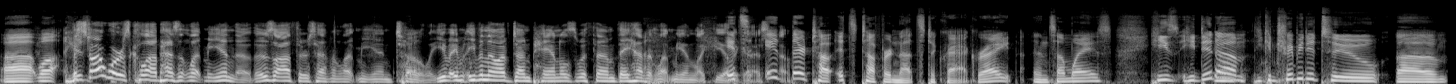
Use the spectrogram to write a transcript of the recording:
Uh, well, The Star Wars Club hasn't let me in though. Those authors haven't let me in totally. Even even though I've done panels with them, they haven't let me in like the other it's guys. it, they're tough. It's tougher nuts to crack, right? In some ways, he's he did um he contributed to um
